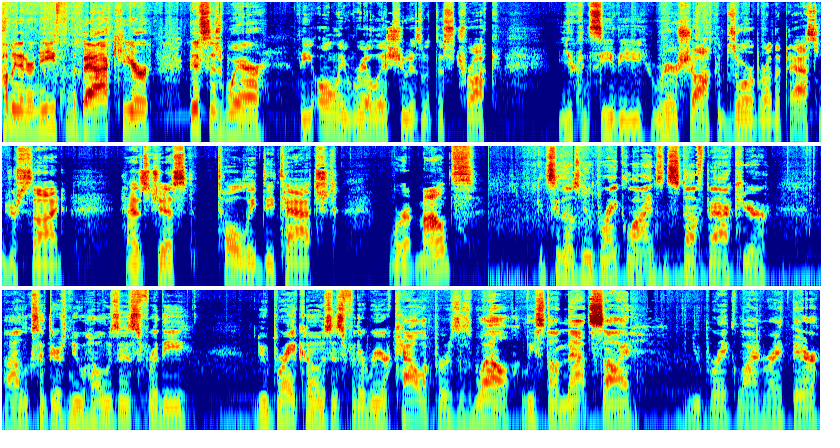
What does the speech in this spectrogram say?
coming underneath in the back here, this is where the only real issue is with this truck. You can see the rear shock absorber on the passenger side has just totally detached where it mounts. You can see those new brake lines and stuff back here. Uh, looks like there's new hoses for the new brake hoses for the rear calipers as well, at least on that side. New brake line right there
